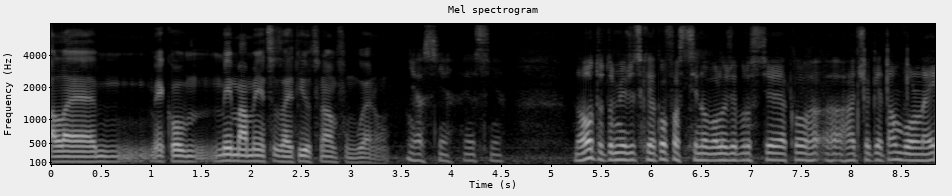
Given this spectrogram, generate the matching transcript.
ale mm, jako my máme něco zajetého, co nám funguje. No. Jasně, jasně. No, toto mě vždycky jako fascinovalo, že prostě jako háček je tam volný,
